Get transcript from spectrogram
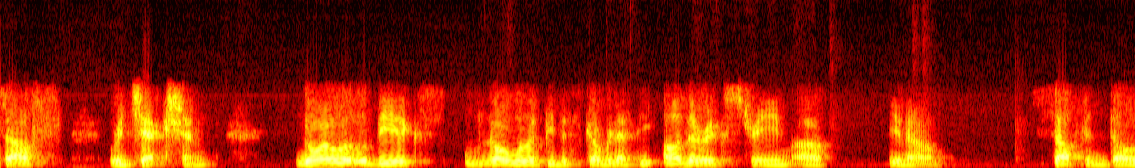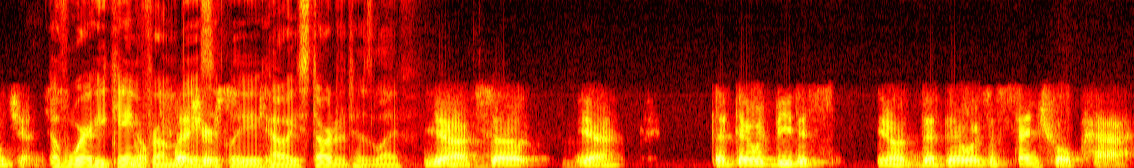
self rejection, nor will it be ex- nor will it be discovered at the other extreme of you know self indulgence. of where he came know, from, basically seeking. how he started his life. Yeah, so yeah, that there would be this, you know, that there was a central path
